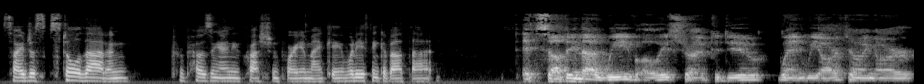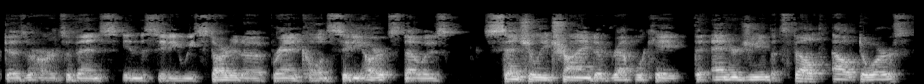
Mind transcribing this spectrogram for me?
So I just stole that and proposing a new question for you, Mikey. What do you think about that? It's something that we've always strived to do when we are throwing our Desert Hearts events in the city. We started a brand called City Hearts that was essentially trying to replicate the energy that's felt outdoors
